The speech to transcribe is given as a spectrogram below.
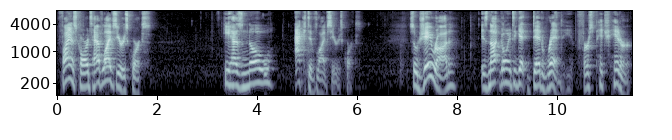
Finest cards have live series quirks. He has no active live series quirks. So J Rod is not going to get dead red, first pitch hitter,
